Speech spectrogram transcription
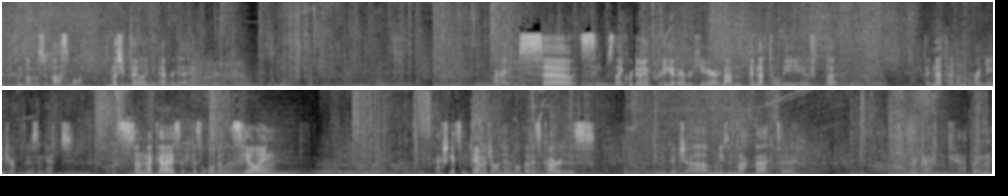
It becomes almost impossible, unless you play like every day. Alright, so it seems like we're doing pretty good over here. I'm Not good enough to leave, but good enough that I don't think we're in danger of losing it. Let's stun that guy so he does a little bit less healing actually get some damage on him, although his guard is doing a good job when he's a knockback to keep that guy from capping.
